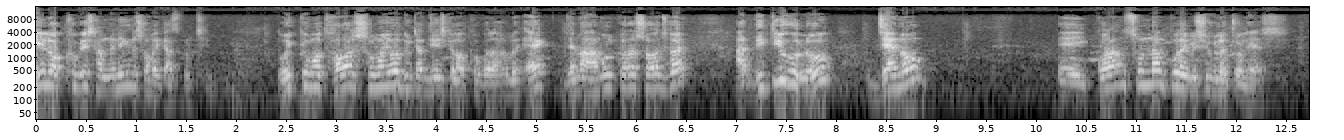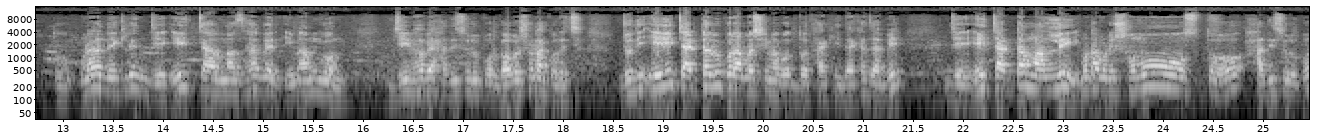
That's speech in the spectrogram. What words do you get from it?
এই লক্ষ্যকে সামনে নিয়ে কিন্তু সবাই কাজ করছে। ঐক্যমত হওয়ার সময়ও দুইটা জিনিসকে লক্ষ্য করা হলো। এক, যেন আমল করা সহজ হয়। আর দ্বিতীয় হলো যেন এই কোরআন সুন্নার পরে বিষয়গুলো চলে আসে। তো ওনারা দেখলেন যে এই চার মাঝহাবের ইমামগণ যেভাবে হাদিসের উপর গবেষণা করেছে, যদি এই চারটার উপর আমরা সীমাবদ্ধ থাকি, দেখা যাবে যে এই চারটা মানলেই মোটামুটি সমস্ত হাদিসের উপর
